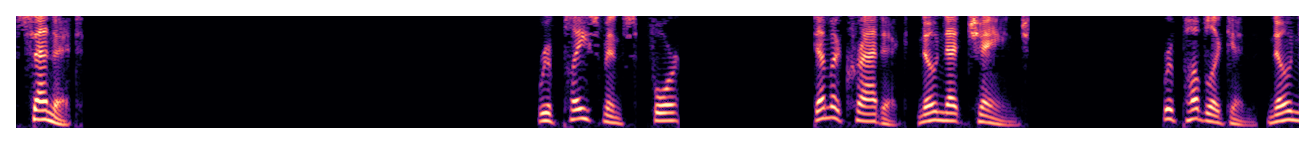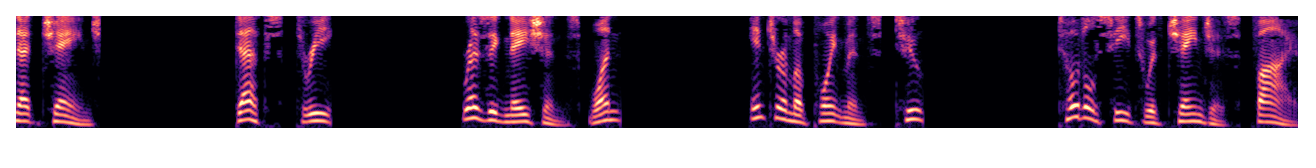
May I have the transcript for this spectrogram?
Senate Replacements 4 Democratic, no net change. Republican, no net change. Deaths, 3 Resignations, 1 Interim appointments, 2 Total seats with changes, 5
